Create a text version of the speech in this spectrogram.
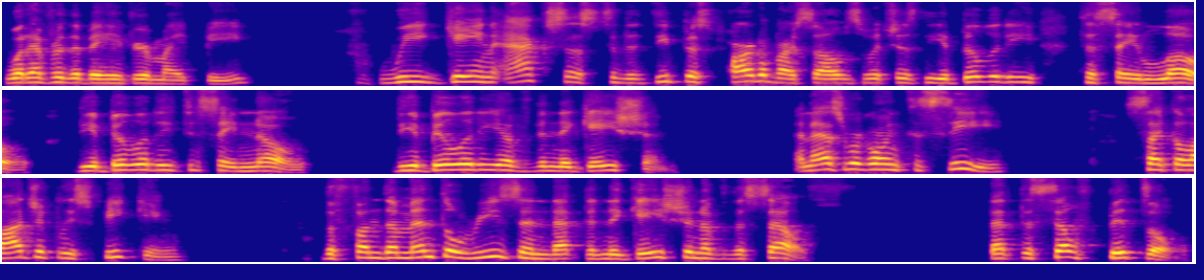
whatever the behavior might be, we gain access to the deepest part of ourselves, which is the ability to say low, the ability to say no, the ability of the negation. And as we're going to see, psychologically speaking, the fundamental reason that the negation of the self, that the self bittul,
